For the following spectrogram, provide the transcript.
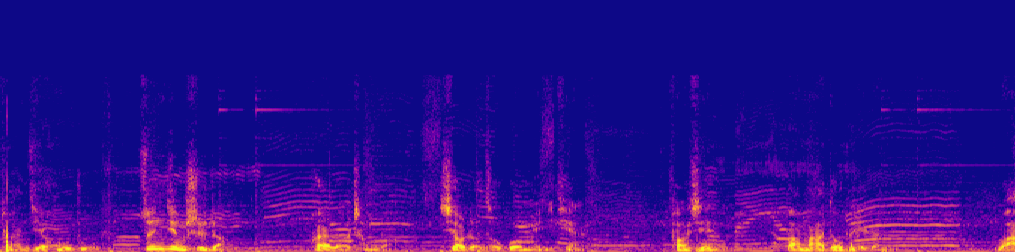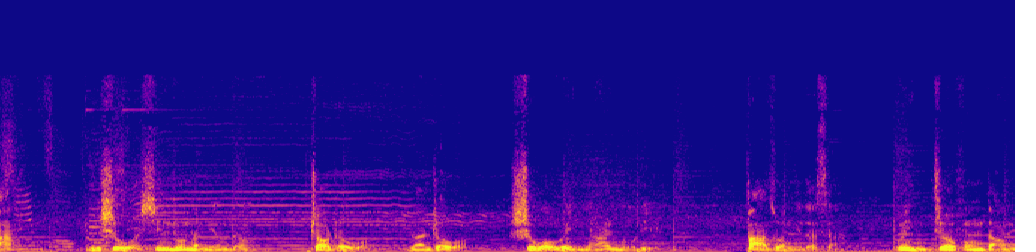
团结互助，尊敬师长，快乐成长，笑着走过每一天。放心，爸妈都陪着你。娃，你是我心中的明灯，照着我，暖着我，使我为你而努力。爸做你的伞，为你遮风挡雨，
